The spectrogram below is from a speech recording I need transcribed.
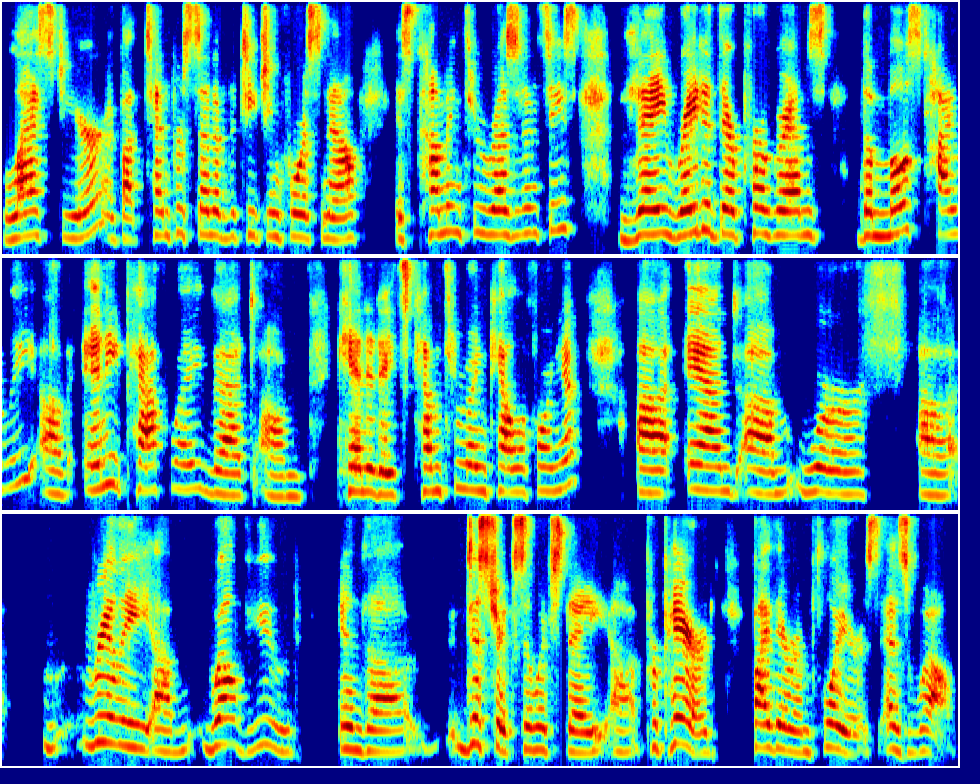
last year. About ten percent of the teaching force now is coming through residencies. They rated their programs the most highly of any pathway that um, candidates come through in California uh, and um, were uh, really um, well viewed in the districts in which they uh, prepared by their employers as well.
